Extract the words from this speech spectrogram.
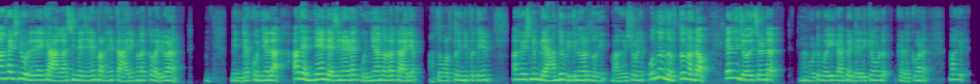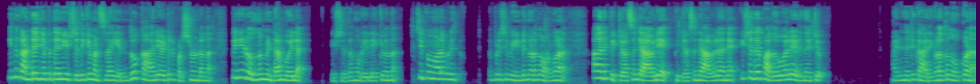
മഹേഷിന്റെ ഉള്ളിലേക്ക് ആകാശിന്റെ രചനയും പറഞ്ഞ കാര്യങ്ങളൊക്കെ വരുവാണ്. നിന്റെ കുഞ്ഞല്ല അത് എന്റെയും രചനയുടെ കുഞ്ഞാന്നുള്ള കാര്യം. അത് ഓർത്ത് കഴിഞ്ഞപ്പോഴത്തേനും മഹേഷിന് ഭ്രാന്ത് പിടിക്കുന്ന പോലെ തോന്നി. മഹേഷ് പറഞ്ഞു ഒന്ന് നിർത്തുന്നുണ്ടോ? എന്ന് ചോദിച്ചുകൊണ്ട് അങ്ങോട്ട് പോയി ആ ബെഡിലേക്ക് അങ്ങോട്ട് കിടക്കുവാണ്. മഹേ ഇത് കണ്ടു കഴിഞ്ഞപ്പോഴത്തേനും ഇഷ്ടതയ്ക്ക് മനസ്സിലായി എന്തോ കാര്യമായിട്ടൊരു പ്രശ്നമുണ്ടെന്ന്. പിന്നീട് ഒന്നും മിണ്ടാൻ പോയില്ല. ഇഷ്ടത മുറിയിലേക്ക് വന്ന് ചിപ്പുമോളെ പിടിച്ച് പിടിച്ച് വീണ്ടും കിടന്ന് ഉറങ്ങുവാണ്. അങ്ങനെ പിറ്റേ രാവിലെ പിറ്റേ രാവിലെ തന്നെ ഇഷ്ടത പതുപോലെ എഴുന്നേറ്റു. എഴുന്നേറ്റ് കാര്യങ്ങളൊക്കെ നോക്കുകയാണ്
